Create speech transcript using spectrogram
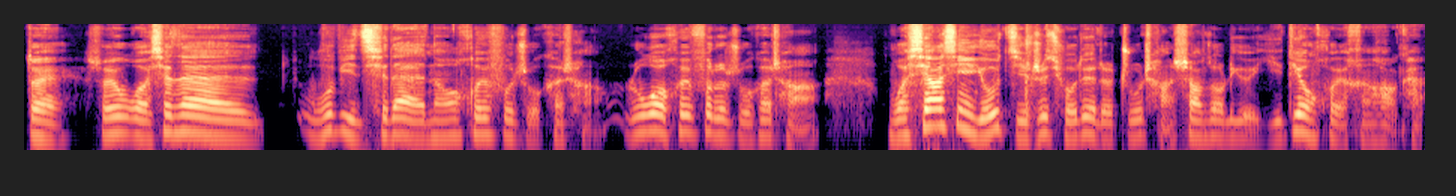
对，所以我现在无比期待能恢复主客场。如果恢复了主客场，我相信有几支球队的主场上座率一定会很好看，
